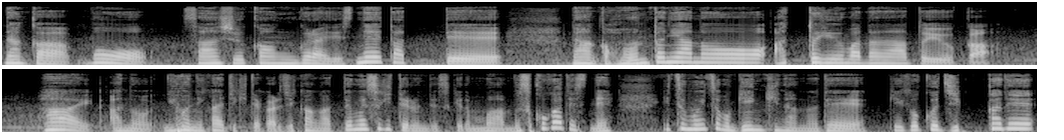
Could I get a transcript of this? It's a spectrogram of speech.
なんかもう3週間ぐらいですね、経って、なんか本当にあの、あっという間だなというか、はい。あの、日本に帰ってきてから時間があっという間に過ぎてるんですけど、まあ、息子がですね、いつもいつも元気なので、結局実家で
